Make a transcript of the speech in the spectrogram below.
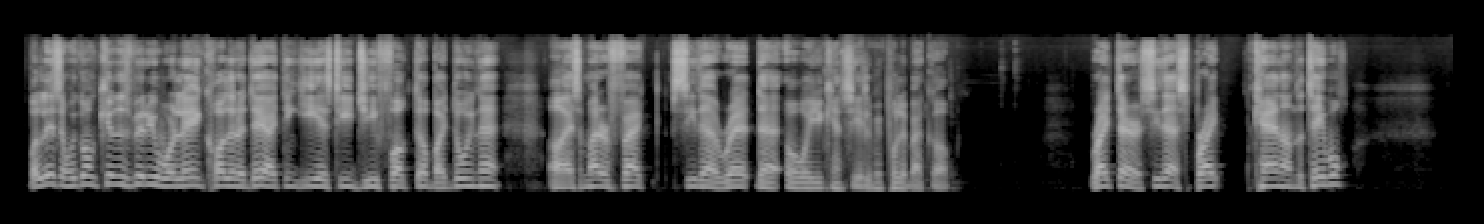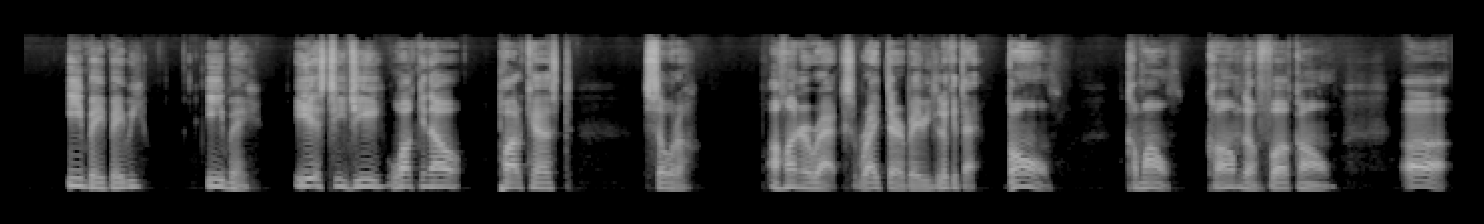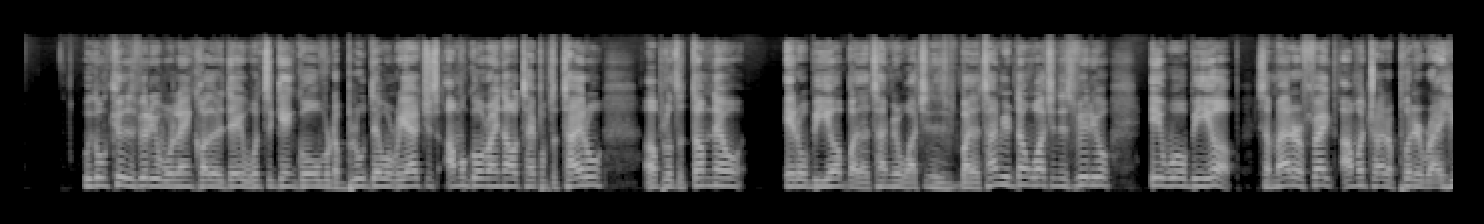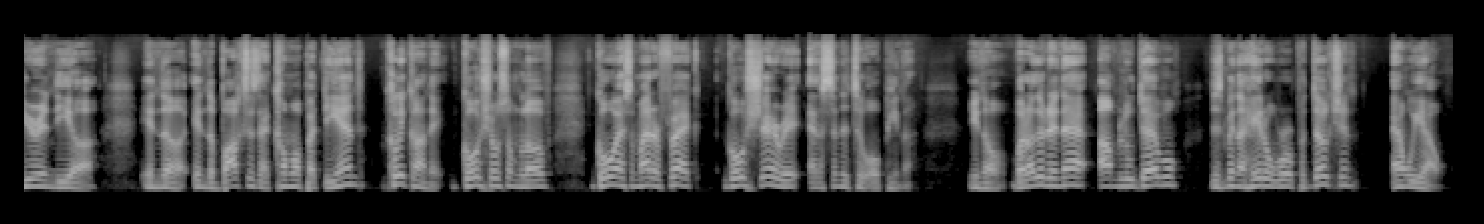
But listen, we're gonna kill this video. We're laying call it a day. I think ESTG fucked up by doing that. Uh, as a matter of fact, see that red that oh wait, you can't see it. Let me pull it back up. Right there. See that Sprite can on the table? eBay, baby. eBay. ESTG walking out podcast soda. A hundred racks right there, baby. Look at that. Boom. Come on. Come the fuck on. Uh, we're gonna kill this video. We're laying color today. Once again, go over the Blue Devil reactions. I'm gonna go right now, type up the title, upload the thumbnail. It'll be up by the time you're watching this. By the time you're done watching this video, it will be up. As a matter of fact, I'm gonna try to put it right here in the uh in the in the boxes that come up at the end. Click on it. Go show some love. Go as a matter of fact, go share it and send it to Opina. You know. But other than that, I'm Blue Devil. This has been a Hater World production, and we out.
